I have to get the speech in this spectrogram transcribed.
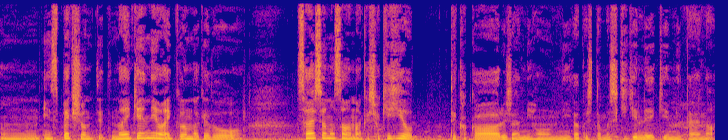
う。うんインスペクションって言って内見には行くんだけど最初のさなんか初期費用ってかかるじゃん。日本にいたとしても敷金礼金みたいな。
